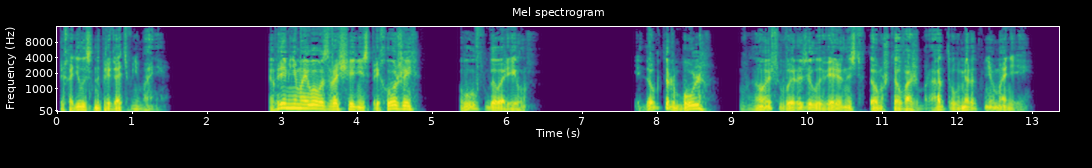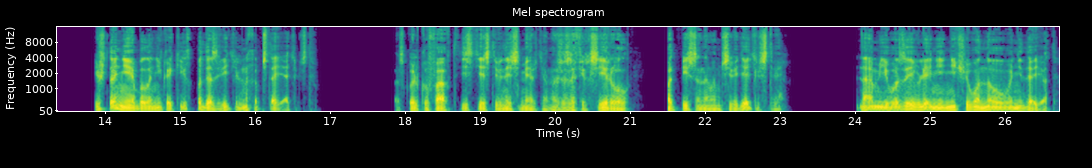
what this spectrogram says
приходилось напрягать внимание. Во времени моего возвращения из прихожей Вулф говорил, и доктор Буль вновь выразил уверенность в том, что ваш брат умер от пневмонии и что не было никаких подозрительных обстоятельств. Поскольку факт естественной смерти он уже зафиксировал в подписанном им свидетельстве, нам его заявление ничего нового не дает.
